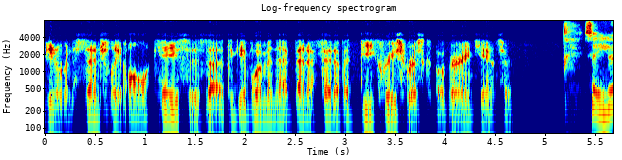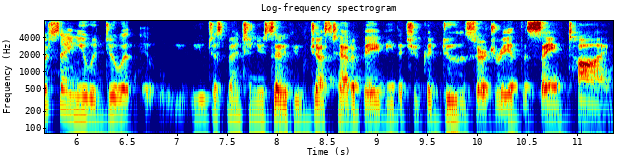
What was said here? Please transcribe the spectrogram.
you know, in essentially all cases, uh, to give women that benefit of a decreased risk of ovarian cancer. So you're saying you would do it, you just mentioned, you said if you've just had a baby that you could do the surgery at the same time.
